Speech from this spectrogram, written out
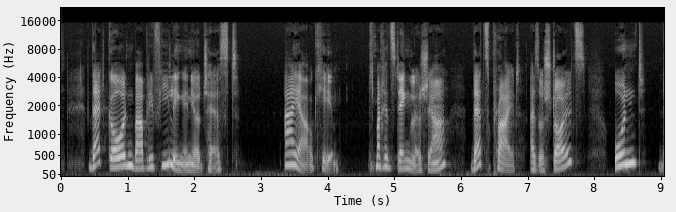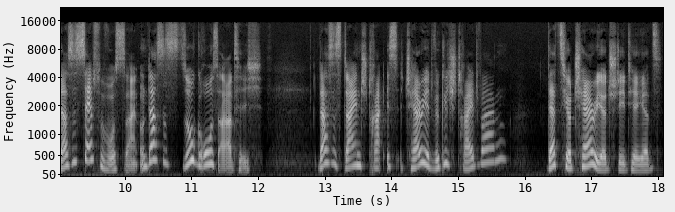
that golden bubbly feeling in your chest. Ah ja, okay. Ich mache jetzt Denglisch, ja? That's pride, also Stolz und das ist Selbstbewusstsein und das ist so großartig. Das ist dein Streit. Ist Chariot wirklich Streitwagen? That's your chariot steht hier jetzt.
